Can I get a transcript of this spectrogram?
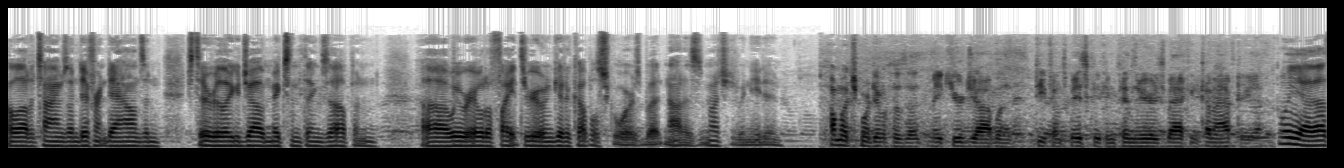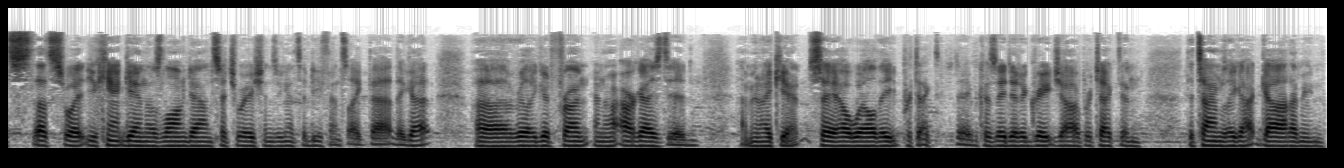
a lot of times on different downs and just did a really good job mixing things up. And uh, we were able to fight through and get a couple scores, but not as much as we needed. How much more difficult does that make your job when a defense basically can pin their ears back and come after you? Well, yeah, that's that's what you can't get in those long down situations against a defense like that. They got a really good front, and our, our guys did. I mean, I can't say how well they protected today because they did a great job protecting the times they got got. I mean,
